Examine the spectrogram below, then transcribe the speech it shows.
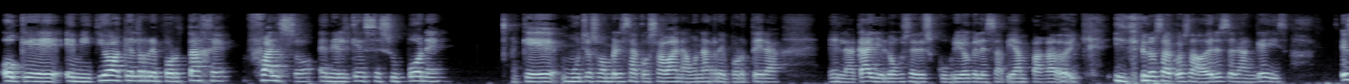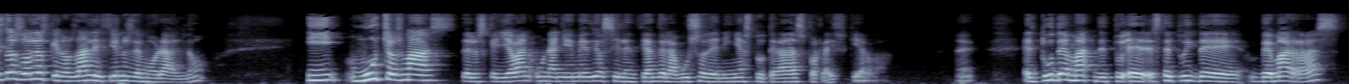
O que emitió aquel reportaje falso en el que se supone que muchos hombres acosaban a una reportera en la calle. Luego se descubrió que les habían pagado y que, y que los acosadores eran gays. Estos son los que nos dan lecciones de moral, ¿no? Y muchos más de los que llevan un año y medio silenciando el abuso de niñas tuteladas por la izquierda. ¿eh? El tuit de, de, este tuit de, de, Marras,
